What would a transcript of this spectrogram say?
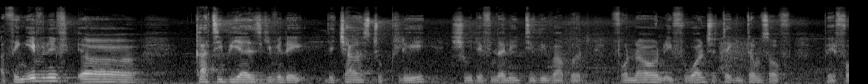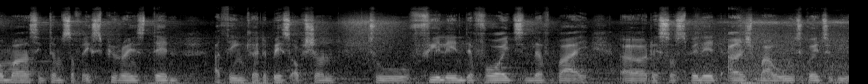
I think even if uh, Cathy Biya is given the, the chance to play, she will definitely deliver. But for now, if you want to take in terms of performance, in terms of experience, then I think uh, the best option to fill in the voids left by uh, the suspended Ange Bawou is going to be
